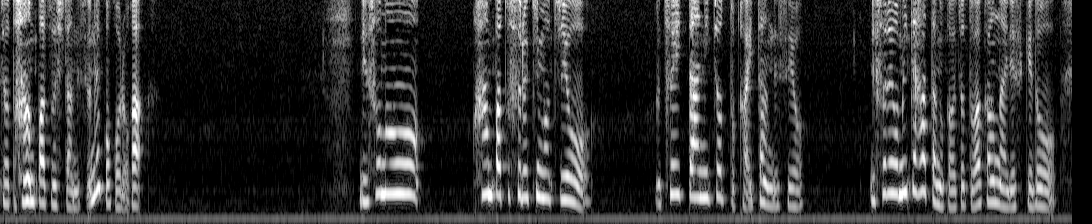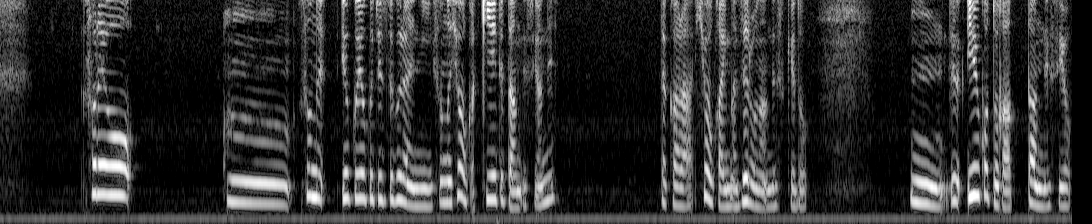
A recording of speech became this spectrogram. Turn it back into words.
ちょっと反発したんですよね心が。でその反発する気持ちをツイッターにちょっと書いたんですよ。でそれを見てはったのかはちょっと分かんないですけどそれをうんその翌々日ぐらいにその評価消えてたんですよね。だから評価今ゼロなんですけどうんっていうことがあったんですよ。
